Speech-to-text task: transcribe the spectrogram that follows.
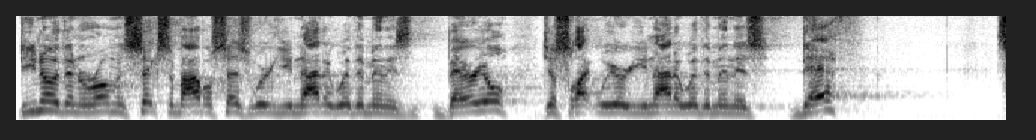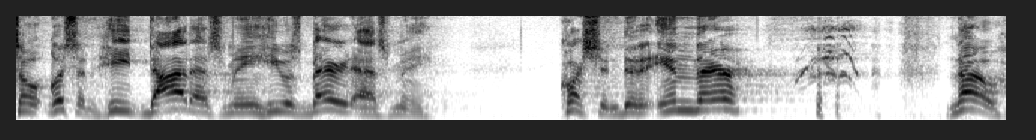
Do you know that in Romans 6, the Bible says we're united with Him in His burial, just like we were united with Him in His death? So listen, He died as me, He was buried as me. Question Did it end there? no.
